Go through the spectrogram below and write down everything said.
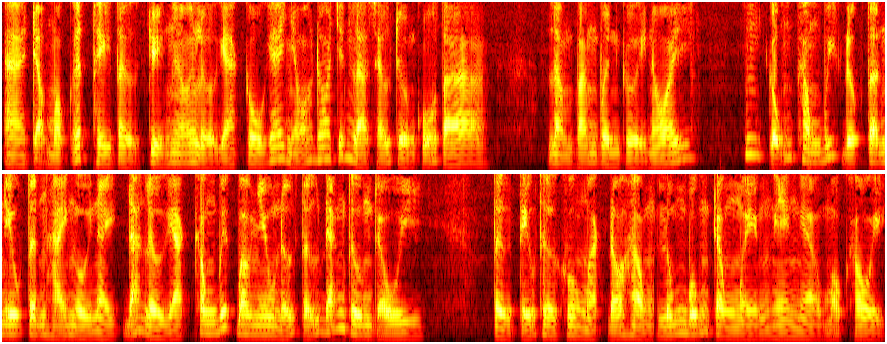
À, trọng một ít thi từ, chuyện lừa gạt cô gái nhỏ đó chính là sở trường của ta. Lâm Vãn Vinh cười nói. Ừ, cũng không biết được tên yêu tinh hại người này đã lừa gạt không biết bao nhiêu nữ tử đáng thương rồi. Từ tiểu thư khuôn mặt đỏ hồng, lúng búng trong miệng, nghẹn ngào một hồi,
